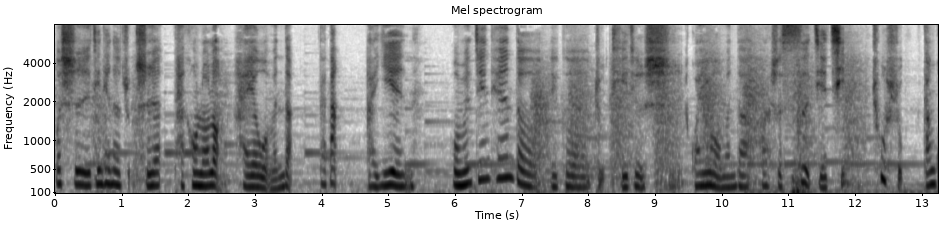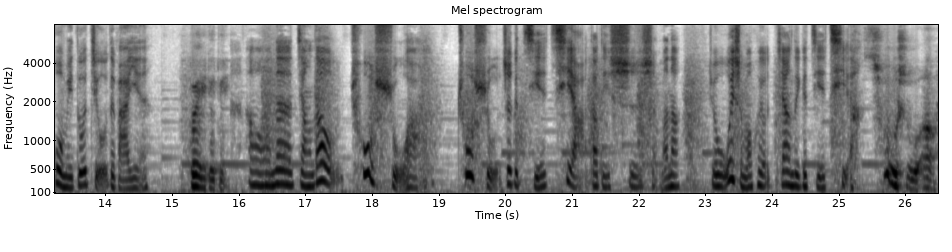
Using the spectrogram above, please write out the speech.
我是今天的主持人太空罗罗，还有我们的搭档阿燕。我们今天的一个主题就是关于我们的二十四节气处暑，刚过没多久，对吧，阿燕？对对对。哦，那讲到处暑啊，处暑这个节气啊，到底是什么呢？就为什么会有这样的一个节气啊？处暑啊，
